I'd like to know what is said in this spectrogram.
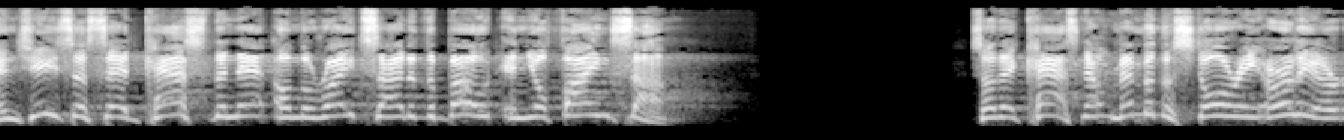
And Jesus said, cast the net on the right side of the boat and you'll find some. So they cast. Now remember the story earlier.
